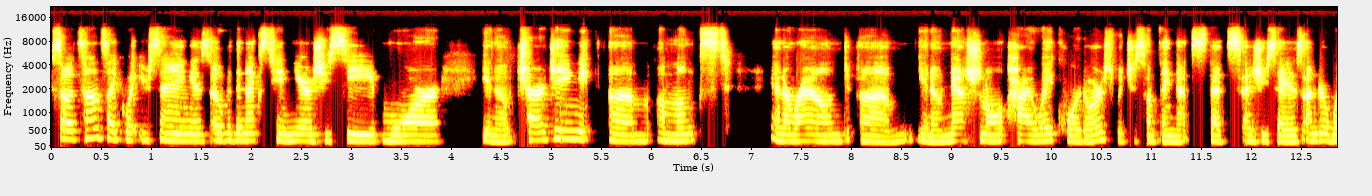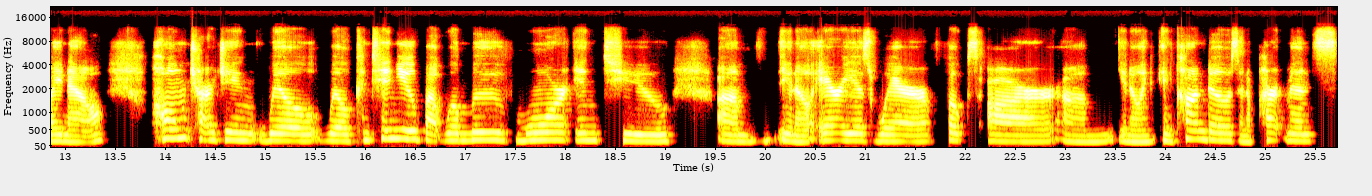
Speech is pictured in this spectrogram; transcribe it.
So it sounds like what you're saying is over the next 10 years, you see more, you know, charging um, amongst and around um, you know national highway corridors which is something that's that's as you say is underway now. Home charging will will continue but will move more into um, you know areas where folks are um, you know in, in, condos and apartments.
